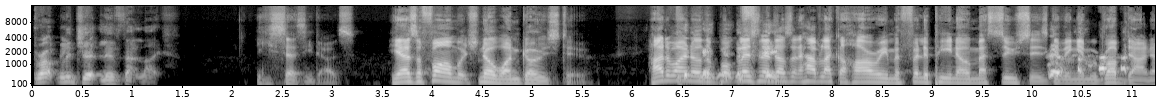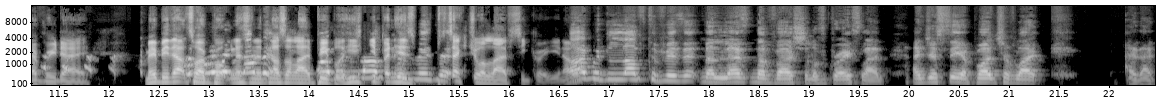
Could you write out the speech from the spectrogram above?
Brock legit lives that life. He says he does. He has a farm which no one goes to. How do I know that Brock Lesnar doesn't have like a harem of Filipino masseuses giving him a rub down every day? Maybe that's why Brock Lesnar doesn't like people. He's keeping his visit. sexual life secret, you know? I would love to visit the Lesnar version of Graceland and just see a bunch of like, and I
